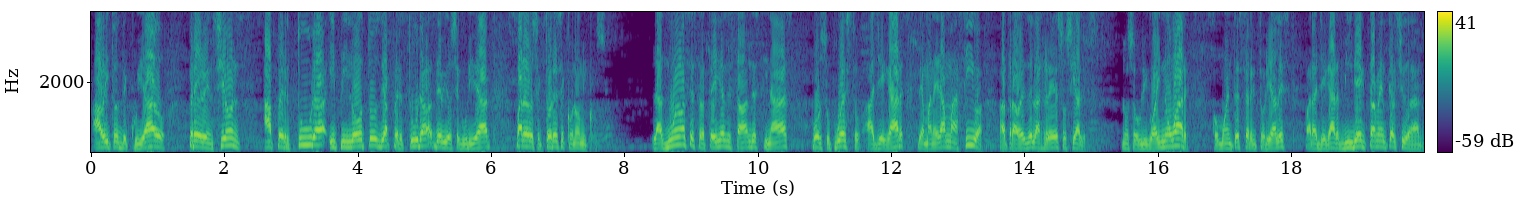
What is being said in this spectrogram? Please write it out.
hábitos de cuidado, prevención, apertura y pilotos de apertura de bioseguridad para los sectores económicos. Las nuevas estrategias estaban destinadas, por supuesto, a llegar de manera masiva a través de las redes sociales. Nos obligó a innovar como entes territoriales para llegar directamente al ciudadano.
